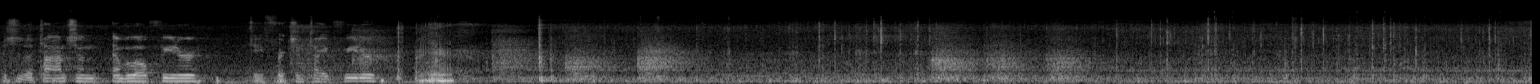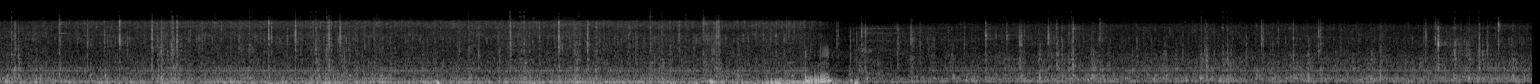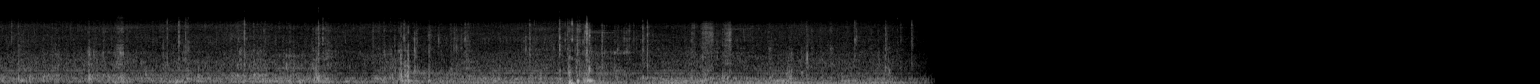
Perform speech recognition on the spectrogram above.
This is a Thompson envelope feeder. It's a friction type feeder.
